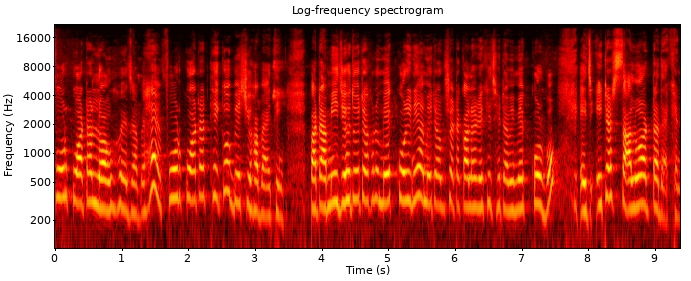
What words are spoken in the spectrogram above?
ফোর কোয়ার্টার লং হয়ে যাবে হ্যাঁ? ফোর কোয়ার্টার থেকেও বেশি হবে আই থিঙ্ক বাট আমি যেহেতু এটা এখনও মেক করিনি, আমি এটা অবশ্যই একটা কালার রেখেছি এটা আমি মেক করব। এই যে, এটার সালোয়ারটা দেখেন।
